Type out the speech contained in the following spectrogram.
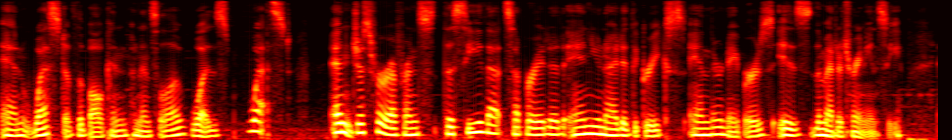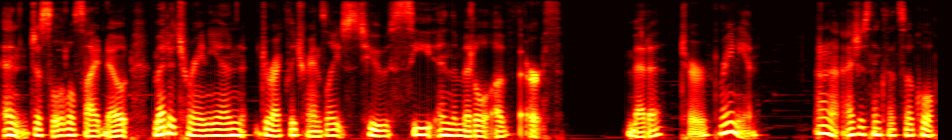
and west of the Balkan Peninsula was west. And just for reference, the sea that separated and united the Greeks and their neighbors is the Mediterranean Sea. And just a little side note Mediterranean directly translates to sea in the middle of the earth. Mediterranean. I don't know, I just think that's so cool.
